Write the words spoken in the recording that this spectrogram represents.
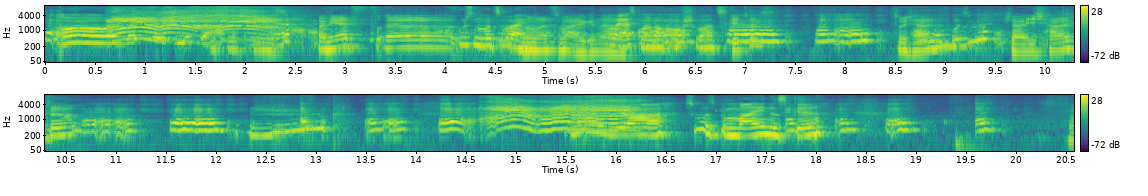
Oh, was Und jetzt äh, ist Fuß Nummer zwei. Nummer zwei, genau. Aber erstmal noch auch schwarz. Geht das? Soll ich halten? Fussel? Ja, ich halte. Oh ja, so was Gemeines, gell? So,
